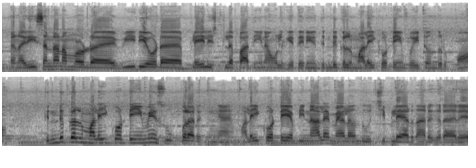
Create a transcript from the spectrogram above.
இப்போ நான் ரீசெண்டாக நம்மளோட வீடியோட பிளேலிஸ்ட்டில் பார்த்தீங்கன்னா உங்களுக்கே தெரியும். திண்டுக்கல் மலைக்கோட்டையும் போயிட்டு வந்திருப்போம். திண்டுக்கல் மலைக்கோட்டையுமே சூப்பராக இருக்குங்க. மலைக்கோட்டை அப்படின்னாலே மேலே வந்து உச்சி பிள்ளையார் தான் இருக்கிறாரு.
